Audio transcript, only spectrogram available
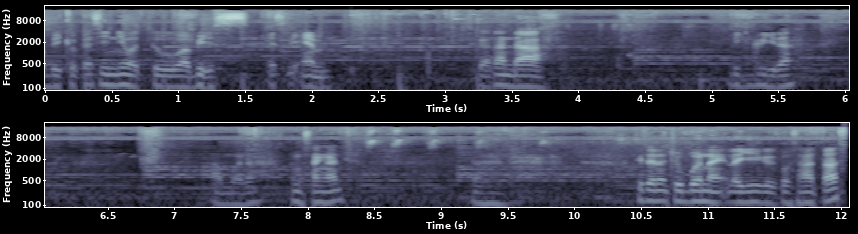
barbecue kat sini waktu habis SPM Sekarang dah degree dah. Lama dah, lama sangat. Dan kita nak cuba naik lagi ke kawasan atas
